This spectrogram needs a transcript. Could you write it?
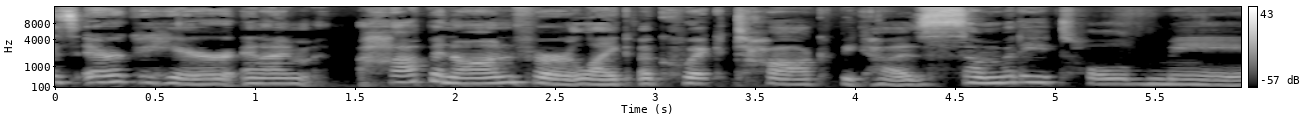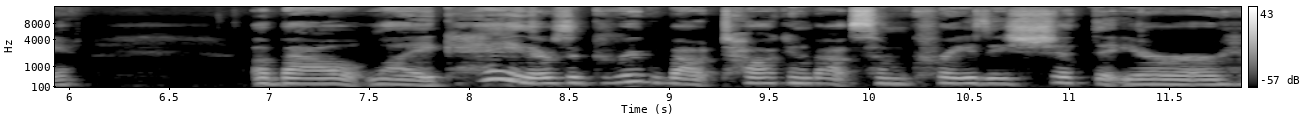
it's Erica here, and I'm hopping on for like a quick talk because somebody told me about like, hey, there's a group about talking about some crazy shit that your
